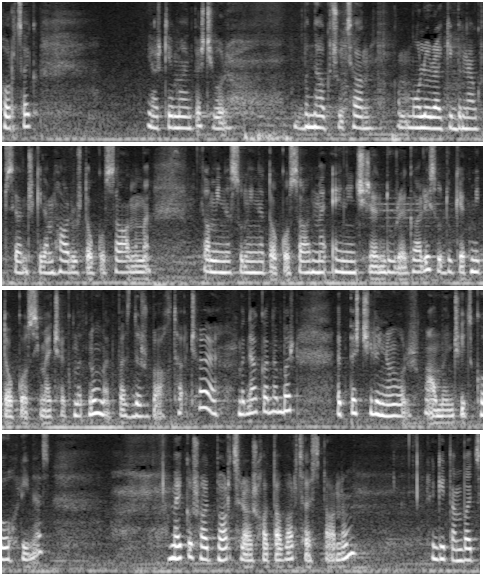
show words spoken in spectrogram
փորձեք իհարկե այնպես չի որ բնակչության կամ մոլորակի բնակչության, չգիտեմ, 100%-ը անում է կամ 99%-ը անում է այն ինչ իրեն դուր է գալիս ու դուք այդ մի տոկոսի մեջ եք մտնում, այդպես դժբախտ, հա, չէ, բնականաբար այդպես չի լինում, որ ամեն ինչից գոհ լինես։ Մեկը շատ բարձր աշխատավարձ է ստանում, չգիտեմ, բայց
